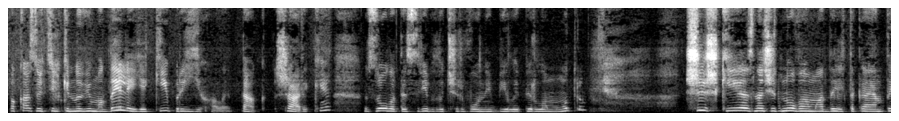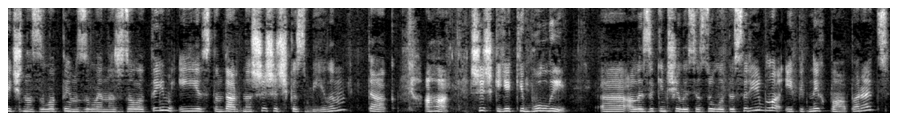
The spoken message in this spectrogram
Показую тільки нові моделі, які приїхали. Так, шарики, золото, срібло, червоний, білий перламутр. Шишки, значить, нова модель така антична з золотим, зелена з золотим і стандартна шишечка з білим. Так, ага, шишки, які були, е, але закінчилися золото срібло, і під них папорець.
